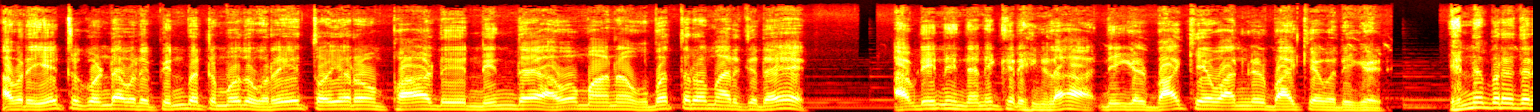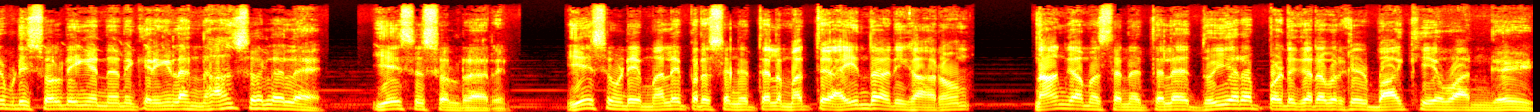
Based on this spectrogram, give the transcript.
அவரை ஏற்றுக்கொண்டு அவரை பின்பற்றும் போது ஒரே துயரம் பாடு நிந்த அவமானம் உபத்திரமா இருக்குதே. அப்படின்னு நினைக்கிறீங்களா? நீங்கள் பாக்கியவான்கள் பாக்கியவதிகள். என்ன பிரதர் இப்படி சொல்றீங்கன்னு நினைக்கிறீங்களா? நான் சொல்லல. இயேசு சொல்றாரு. இயேசுடைய மலை பிரசங்கத்துல மத்த ஐந்தாம் அதிகாரம் நான்காம் வசனத்துல துயரப்படுகிறவர்கள் பாக்கியவான்கள்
